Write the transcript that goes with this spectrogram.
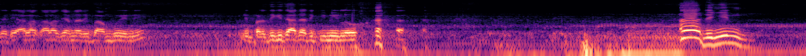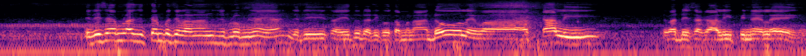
Jadi alat-alat yang dari bambu ini. Ini berarti kita ada di Kinilo. ah, dingin. Jadi saya melanjutkan perjalanan sebelumnya ya. Jadi saya itu dari kota Manado lewat Kali, lewat desa Kali Pineleng,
